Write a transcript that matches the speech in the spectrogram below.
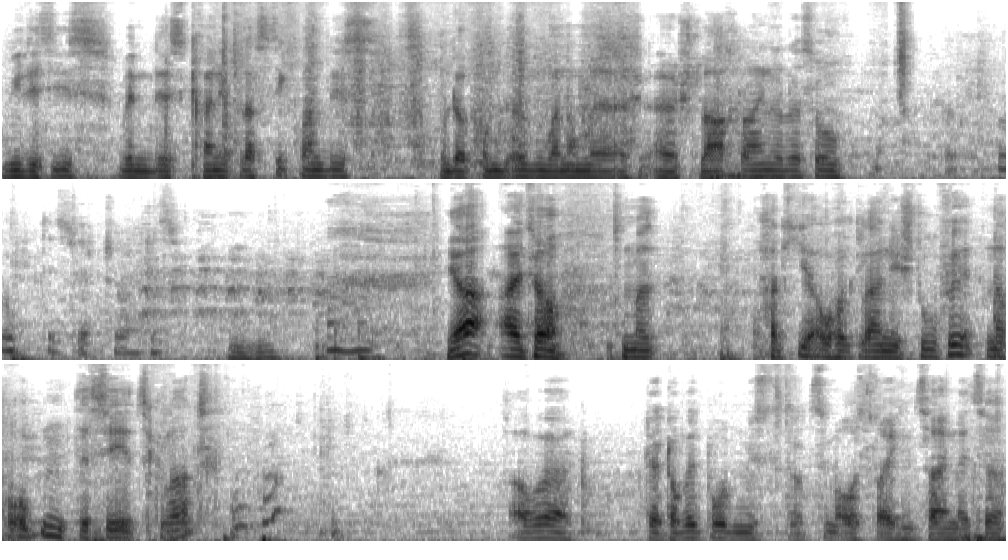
wie das ist, wenn das keine Plastikwand ist und da kommt irgendwann nochmal ein Schlag rein oder so. Das wird schon. Das Ja, also man hat hier auch eine kleine Stufe nach oben, das sehe ich jetzt gerade. Aber der Doppelboden müsste trotzdem ausreichend sein. Also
